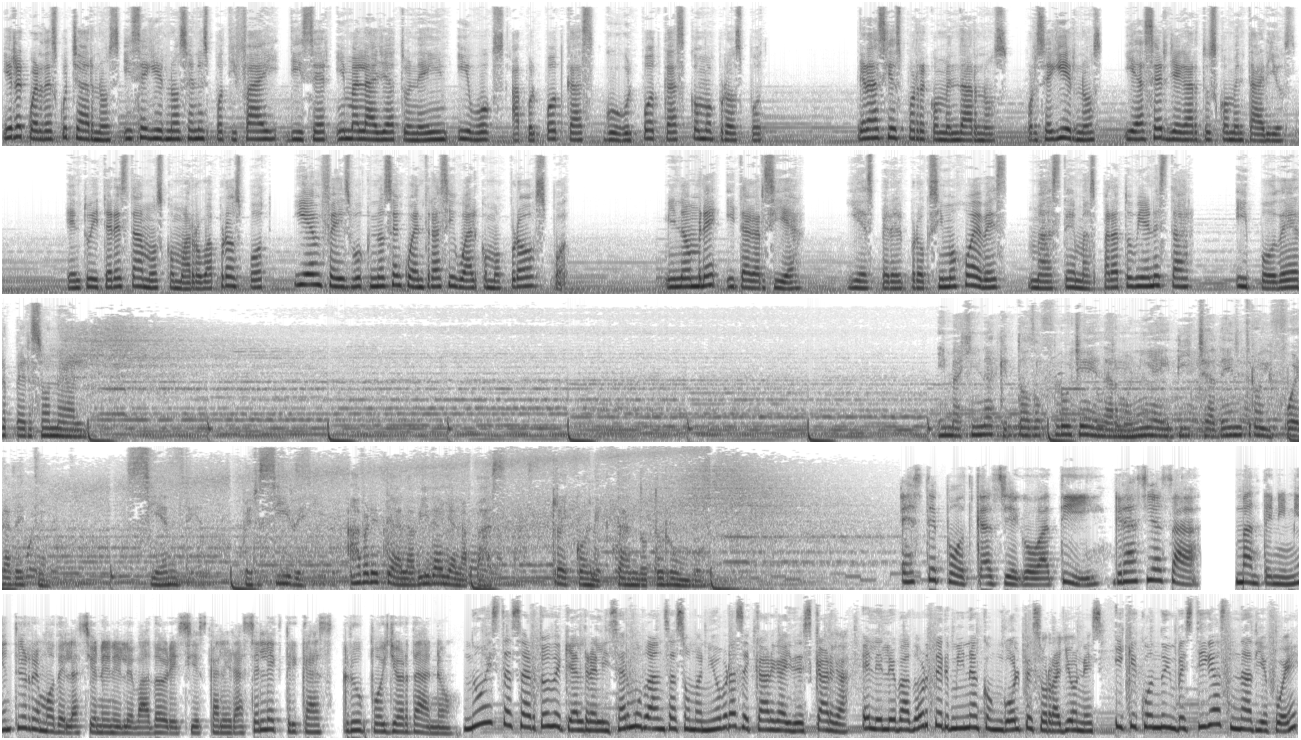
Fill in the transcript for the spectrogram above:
Y recuerda escucharnos y seguirnos en Spotify, Deezer, Himalaya, TuneIn, eBooks, Apple Podcasts, Google Podcasts como Prospod. Gracias por recomendarnos, por seguirnos y hacer llegar tus comentarios. En Twitter estamos como arroba prospot y en Facebook nos encuentras igual como prospot. Mi nombre Ita García y espero el próximo jueves más temas para tu bienestar y poder personal. Imagina que todo fluye en armonía y dicha dentro y fuera de ti. Siente, percibe, ábrete a la vida y a la paz, reconectando tu rumbo. Este podcast llegó a ti gracias a Mantenimiento y remodelación en elevadores y escaleras eléctricas, Grupo Giordano. ¿No estás harto de que al realizar mudanzas o maniobras de carga y descarga, el elevador termina con golpes o rayones y que cuando investigas nadie fue?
